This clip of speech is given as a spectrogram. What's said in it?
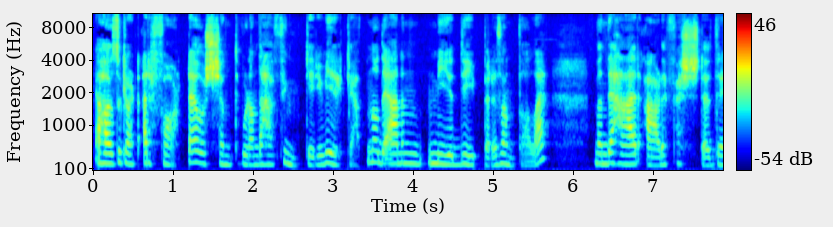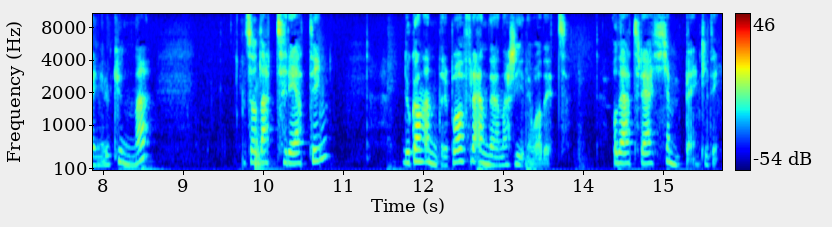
Jeg har jo så klart erfart det og skjønt hvordan det her funker i virkeligheten, og det er en mye dypere samtale. Men det her er det første du trenger å kunne. Så det er tre ting du kan endre på for å endre energinivået ditt. Og det er tre kjempeenkle ting.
